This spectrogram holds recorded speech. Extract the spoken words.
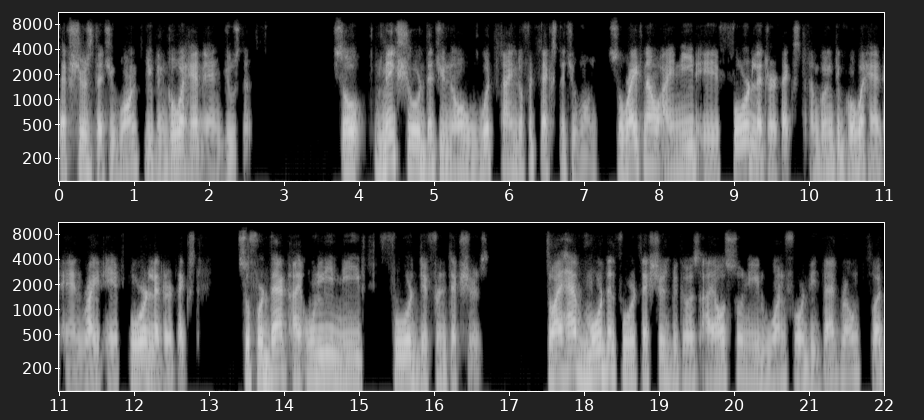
textures that you want. You can go ahead and use them. So make sure that you know what kind of a text that you want. So right now I need a four letter text. I'm going to go ahead and write a four letter text. So for that, I only need four different textures. So I have more than four textures because I also need one for the background, but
